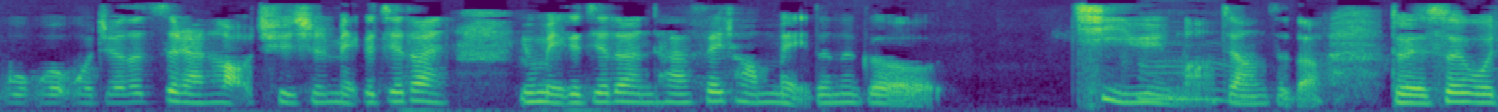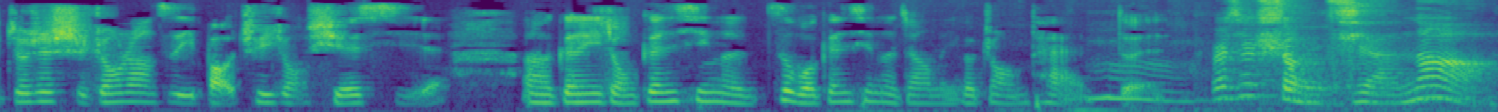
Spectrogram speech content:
我我我觉得自然老去，其实每个阶段有每个阶段它非常美的那个。气运嘛，这样子的，对，所以我就是始终让自己保持一种学习，呃，跟一种更新的自我更新的这样的一个状态，对，而且省钱呐，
